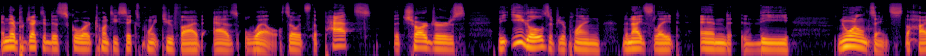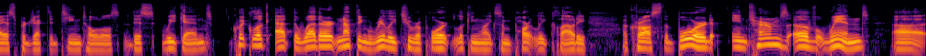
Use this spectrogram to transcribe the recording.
and they're projected to score twenty six point two five as well. So it's the Pats, the Chargers, the Eagles if you're playing the night slate, and the New Orleans Saints, the highest projected team totals this weekend. Quick look at the weather. Nothing really to report. Looking like some partly cloudy across the board. In terms of wind, uh,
